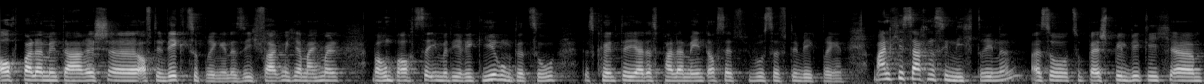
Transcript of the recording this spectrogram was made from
auch parlamentarisch äh, auf den Weg zu bringen. Also ich frage mich ja manchmal, warum braucht es da immer die Regierung dazu? Das könnte ja das Parlament auch selbstbewusst auf den Weg bringen. Manche Sachen sind nicht drinnen, also zum Beispiel wirklich ähm,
